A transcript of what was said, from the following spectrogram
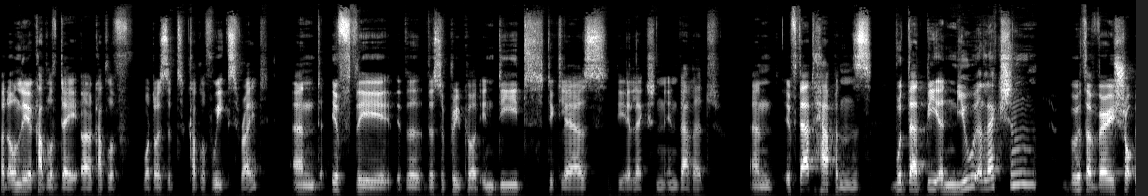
but only a couple of days, a couple of what was it, a couple of weeks, right? And if the, the the Supreme Court indeed declares the election invalid, and if that happens, would that be a new election with a very short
